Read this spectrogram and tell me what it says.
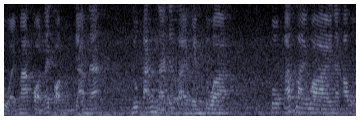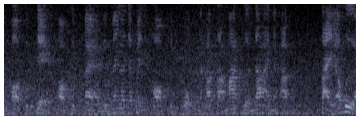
สวยๆมาก่อนได้ก่อนผมย้ำนะ ลูกค้าท่านไหนจะใส่เป็นตัวโฟกัสลายวายนะครับผมขอบ 17 ขอบ 18 หรือไม่ก็จะเป็นขอบ 16 นะครับ สามารถเทิร์นได้นะครับ ใส่แล้วเบื่อ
